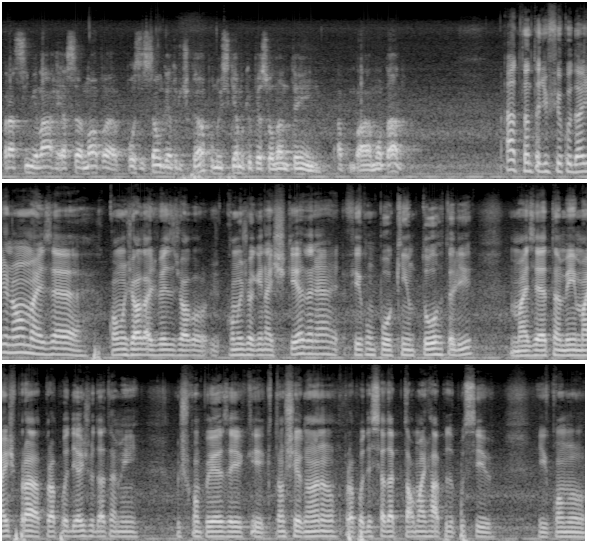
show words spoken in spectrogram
para assimilar essa nova posição dentro de campo, no esquema que o Pessolano tem a, a montado? Ah, tanta dificuldade não, mas é como joga às vezes jogo, como eu joguei na esquerda, né, fica um pouquinho torto ali mas é também mais para poder ajudar também os companheiros aí que estão chegando para poder se adaptar o mais rápido possível. E como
